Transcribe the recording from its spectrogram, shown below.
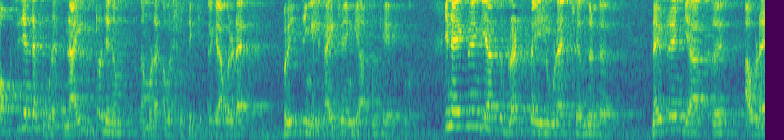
ഓക്സിജന്റെ കൂടെ നൈട്രജനും നമ്മുടെ അവർ ശ്വസിക്കും. അല്ലെങ്കിൽ അവരുടെ ബ്രീത്തിങ്ങിൽ നൈട്രജൻ ഗ്യാസും കയറി കൂടും. ഈ നൈട്രജൻ ഗ്യാസ് ബ്ലഡ് സെല്ലിലൂടെ ചെന്നിട്ട് നൈട്രജൻ ഗ്യാസ് അവിടെ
